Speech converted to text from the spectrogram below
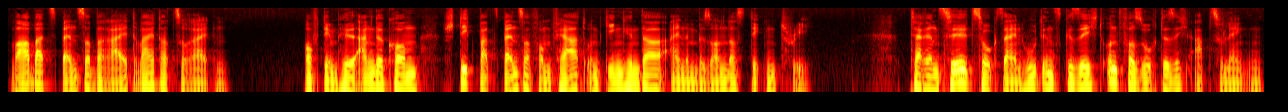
war Bud Spencer bereit, weiterzureiten. Auf dem Hill angekommen, stieg Bud Spencer vom Pferd und ging hinter einem besonders dicken Tree. Terence Hill zog seinen Hut ins Gesicht und versuchte sich abzulenken.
